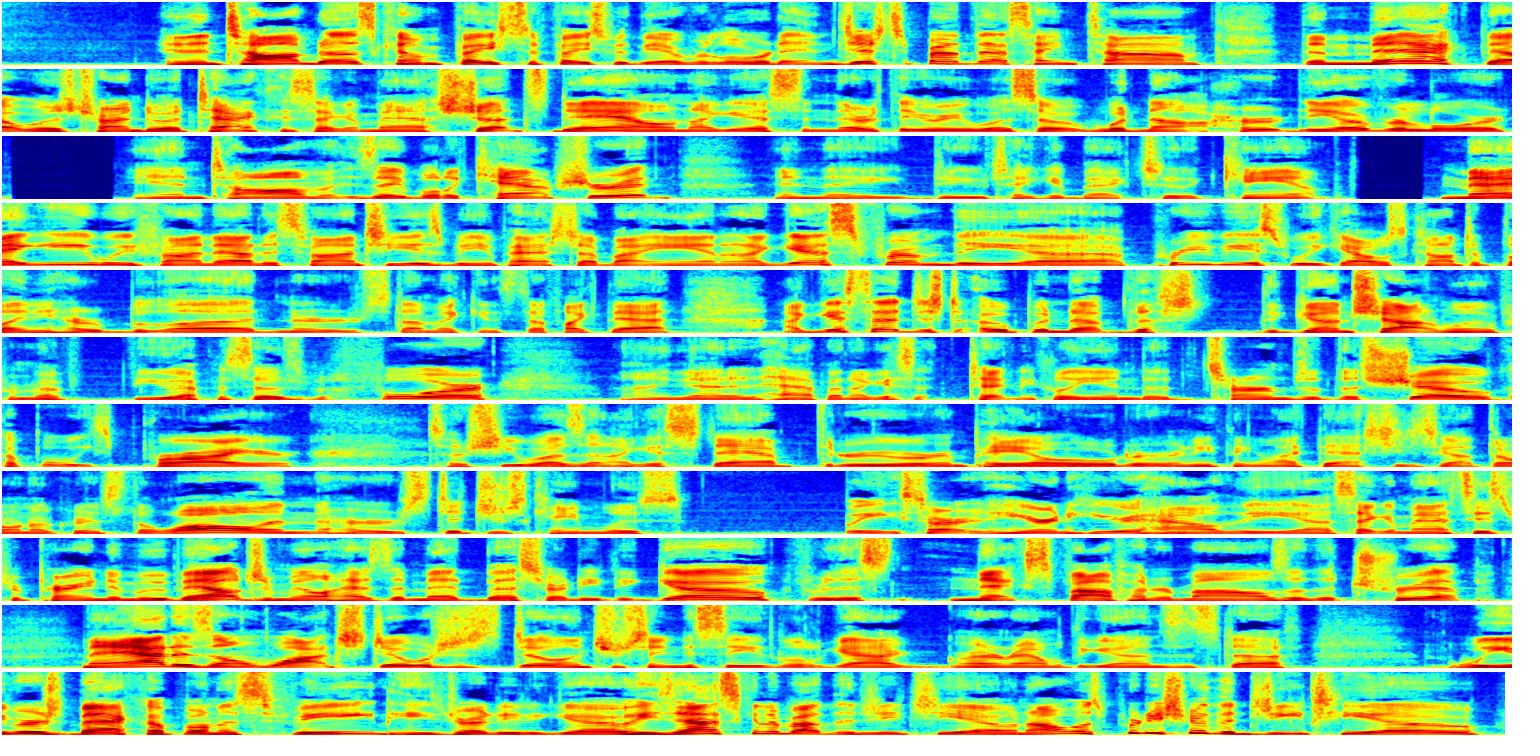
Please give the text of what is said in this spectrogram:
And then Tom does come face to face with the Overlord, and just about that same time, the mech that was trying to attack the second mass shuts down. I guess, and their theory was so it would not hurt the Overlord. And Tom is able to capture it, and they do take it back to the camp. Maggie, we find out is fine. She is being patched up by Anne, and I guess from the uh, previous week, I was contemplating her blood and her stomach and stuff like that. I guess that just opened up the the gunshot wound from a few episodes before. I mean, that had happened, I guess, technically in the terms of the show a couple weeks prior. So she wasn't, I guess, stabbed through or impaled or anything like that. She just got thrown against the wall and her stitches came loose. We start hearing here how the uh, second mass is preparing to move out. Jamil has the med bus ready to go for this next 500 miles of the trip. Matt is on watch still, which is still interesting to see the little guy running around with the guns and stuff. Weaver's back up on his feet. He's ready to go. He's asking about the GTO, and I was pretty sure the GTO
